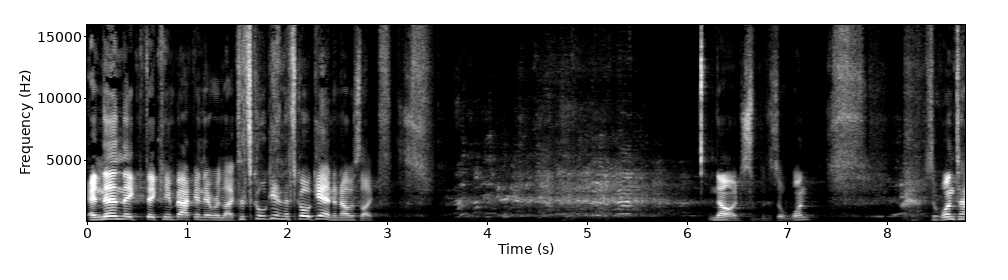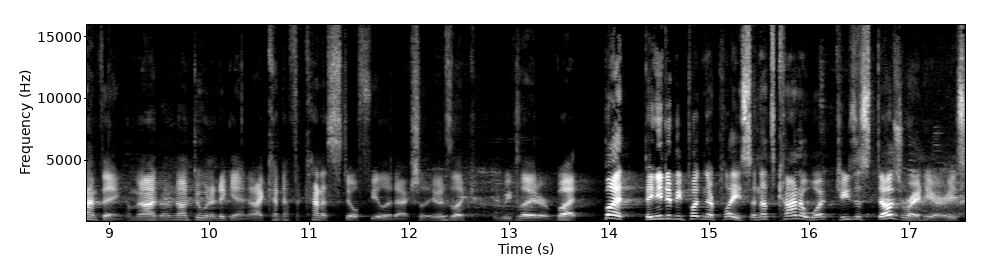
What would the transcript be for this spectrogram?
And then they, they came back and they were like, let's go again, let's go again. And I was like, no, it's, it's a one. It's a one-time thing. I'm not, I'm not doing it again, and I kind of kind of still feel it. Actually, it was like a week later, but but they need to be put in their place, and that's kind of what Jesus does right here. He's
